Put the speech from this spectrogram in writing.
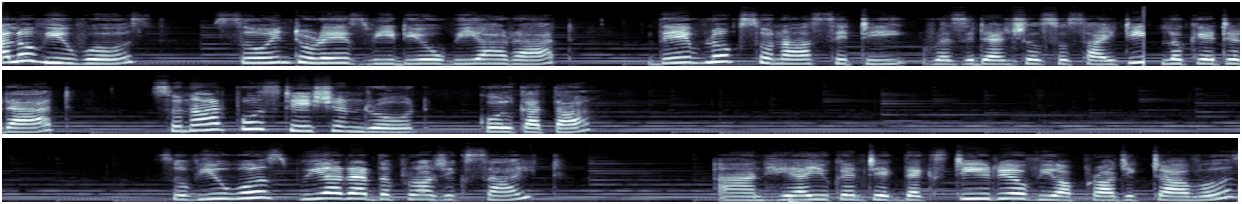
Hello viewers, so in today's video we are at Devaloke Sonar City Residential Society located at Sonarpur Station Road, Kolkata. So viewers, we are at the project site and here you can take the exterior view of project towers.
